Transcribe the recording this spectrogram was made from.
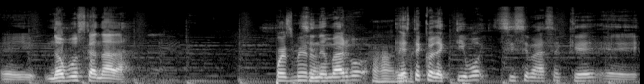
eh, no busca nada. Pues mira, Sin embargo, Ajá, este colectivo sí se me hace que, eh,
